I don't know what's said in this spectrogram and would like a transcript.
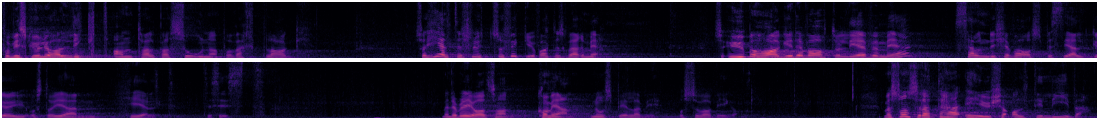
For vi skulle jo ha likt antall personer på hvert lag. Så helt til slutt så fikk jeg jo faktisk være med. Så ubehaget det var til å leve med, selv om det ikke var spesielt gøy å stå igjen helt til sist. Men det ble jo alt sånn. Kom igjen, nå spiller vi. Og så var vi i gang. Men sånn som dette her er jo ikke alltid livet.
